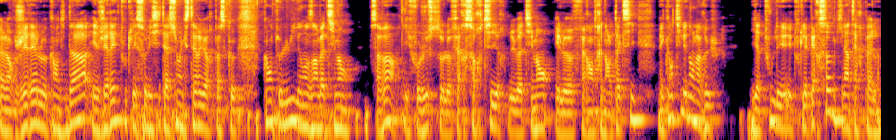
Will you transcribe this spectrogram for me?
Alors gérer le candidat et gérer toutes les sollicitations extérieures parce que quand lui il est dans un bâtiment, ça va, il faut juste le faire sortir du bâtiment et le faire entrer dans le taxi. Mais quand il est dans la rue, il y a tous les, toutes les personnes qui l'interpellent.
